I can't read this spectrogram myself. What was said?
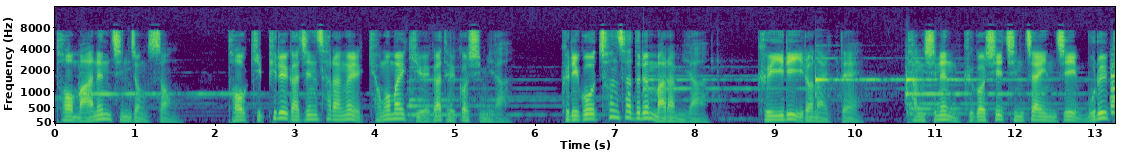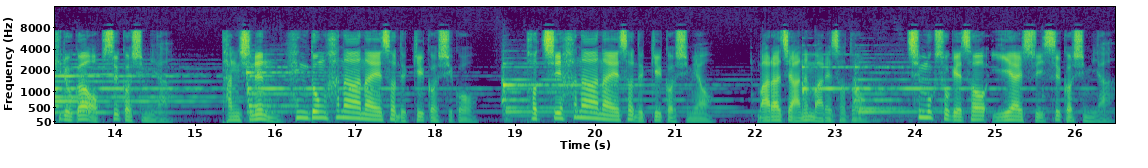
더 많은 진정성, 더 깊이를 가진 사랑을 경험할 기회가 될 것입니다. 그리고 천사들은 말합니다. 그 일이 일어날 때 당신은 그것이 진짜인지 물을 필요가 없을 것입니다. 당신은 행동 하나하나에서 느낄 것이고 터치 하나하나에서 느낄 것이며 말하지 않은 말에서도 침묵 속에서 이해할 수 있을 것입니다.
